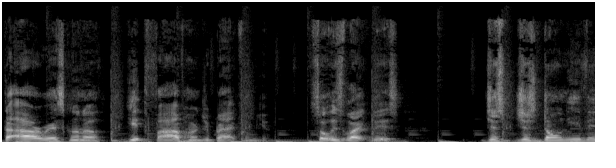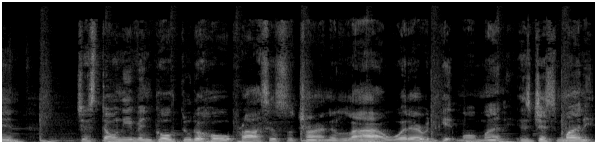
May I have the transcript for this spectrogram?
the IRS gonna get five hundred back from you. So it's like this. Just just don't even just don't even go through the whole process of trying to lie or whatever to get more money. It's just money.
